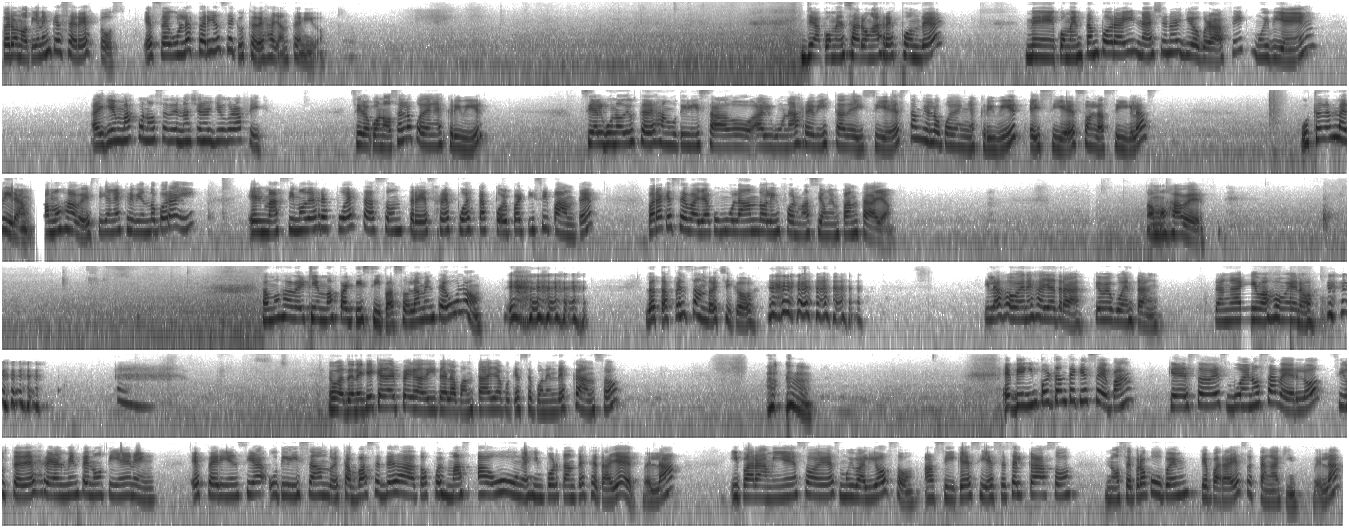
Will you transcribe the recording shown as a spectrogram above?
pero no tienen que ser estos. Es según la experiencia que ustedes hayan tenido. Ya comenzaron a responder. Me comentan por ahí National Geographic. Muy bien. ¿Alguien más conoce de National Geographic? Si lo conocen, lo pueden escribir. Si alguno de ustedes han utilizado alguna revista de ACS, también lo pueden escribir. ACS son las siglas. Ustedes me dirán, vamos a ver, sigan escribiendo por ahí. El máximo de respuestas son tres respuestas por participante para que se vaya acumulando la información en pantalla. Vamos a ver. Vamos a ver quién más participa. ¿Solamente uno? ¿Lo estás pensando, chicos? ¿Y las jóvenes allá atrás? ¿Qué me cuentan? ¿Están ahí más o menos? Me voy a tener que quedar pegadita a la pantalla porque se pone en descanso. Es bien importante que sepan que esto es bueno saberlo si ustedes realmente no tienen experiencia utilizando estas bases de datos, pues más aún es importante este taller, ¿verdad? Y para mí eso es muy valioso. Así que si ese es el caso, no se preocupen que para eso están aquí, ¿verdad?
